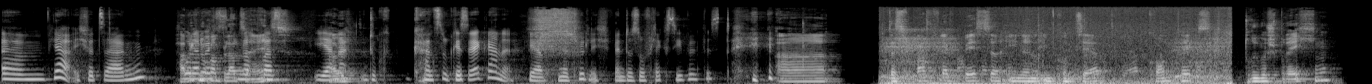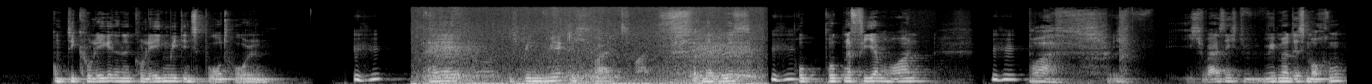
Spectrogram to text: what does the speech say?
Ähm, ja, ich würde sagen. Hab ich noch du Platz noch eins? Was? Ja, Hab na, ich- du kannst du sehr gerne. Ja, natürlich, wenn du so flexibel bist. Äh, das passt vielleicht besser in einen im Konzertkontext drüber sprechen und die Kolleginnen und Kollegen mit ins Boot holen. Hey, ich bin wirklich heute nervös, Bruck- Bruckner 4 am Horn. Boah, ich, ich weiß nicht, wie wir das machen.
